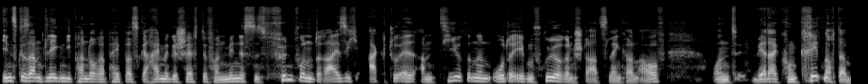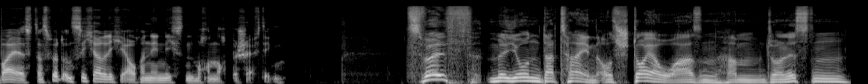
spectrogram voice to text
Insgesamt legen die Pandora Papers geheime Geschäfte von mindestens 35 aktuell amtierenden oder eben früheren Staatslenkern auf. Und wer da konkret noch dabei ist, das wird uns sicherlich auch in den nächsten Wochen noch beschäftigen. Zwölf Millionen Dateien aus Steueroasen haben Journalisten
